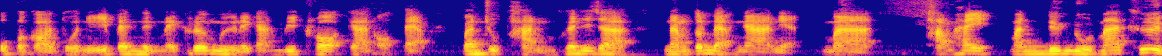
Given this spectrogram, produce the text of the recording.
อุปกรณ์ตัวนี้เป็นหนึ่งในเครื่องมือในการวิเคราะห์การออกแบบบรรจุภัณฑ์เพื่อที่จะนำต้นแบบงานเนี่ยมาทำให้มันดึงดูดมากขึ้น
